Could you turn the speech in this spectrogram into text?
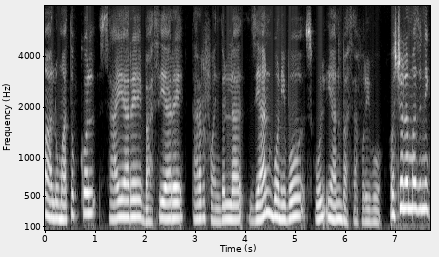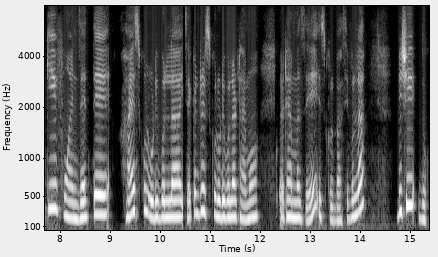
মালুমাতকল সাইয়ারে আরে তারার ফয়েন্দল্লা জিয়ান বনিব, স্কুল ইয়ান বাসা ফুরিব। অস্ট্রেলিয়ার মাঝে নাকি ফয়েন যেতে হাই স্কুল উড়িবল্লা, সেকেন্ডারি স্কুল উড়িবল্লা টাইমও টাইম মাঝে স্কুল বাসি বললা বেশি দুঃখ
